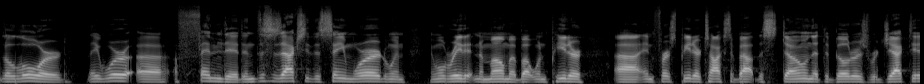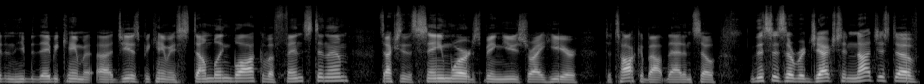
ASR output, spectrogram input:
the Lord? They were uh, offended. And this is actually the same word when, and we'll read it in a moment, but when Peter uh, in First Peter talks about the stone that the builders rejected, and he, they became uh, Jesus became a stumbling block of offense to them. It's actually the same word that's being used right here to talk about that. And so this is a rejection not just of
